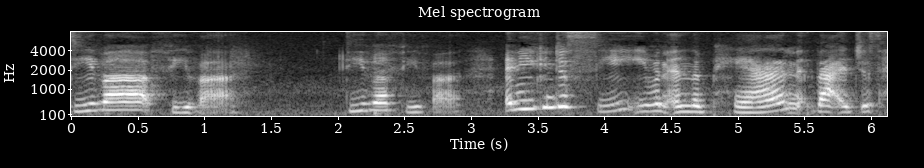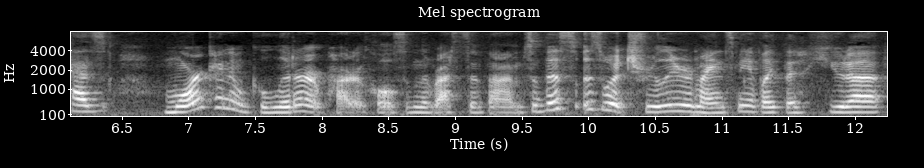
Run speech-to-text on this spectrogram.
Diva Fiva. Diva Fiva. And you can just see, even in the pan, that it just has more kind of glitter particles than the rest of them. So this is what truly reminds me of like the Huda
